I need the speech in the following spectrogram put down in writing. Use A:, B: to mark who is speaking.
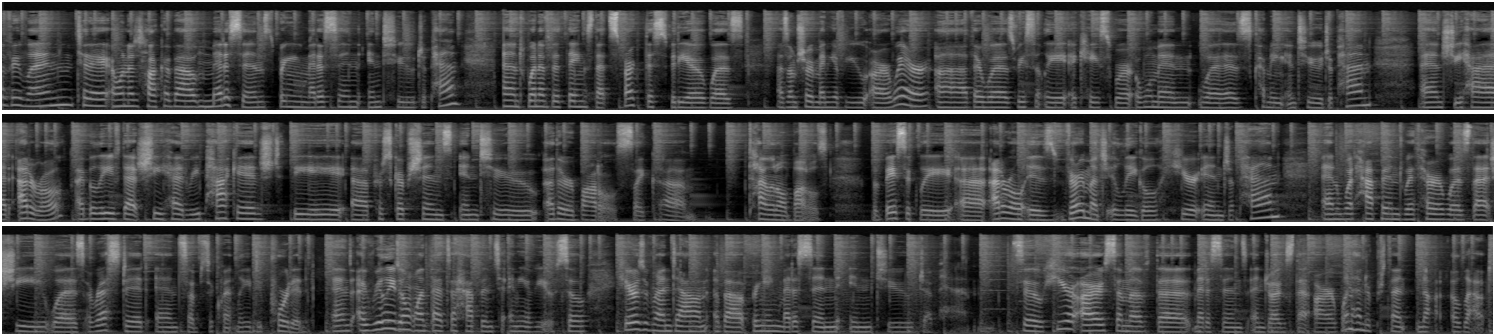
A: everyone. Today I want to talk about medicines, bringing medicine into Japan. And one of the things that sparked this video was, as I'm sure many of you are aware, uh, there was recently a case where a woman was coming into Japan and she had Adderall. I believe that she had repackaged the uh, prescriptions into other bottles, like um, Tylenol bottles. But basically, uh, Adderall is very much illegal here in Japan. And what happened with her was that she was arrested and subsequently deported. And I really don't want that to happen to any of you. So here's a rundown about bringing medicine into Japan. So here are some of the medicines and drugs that are 100% not allowed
